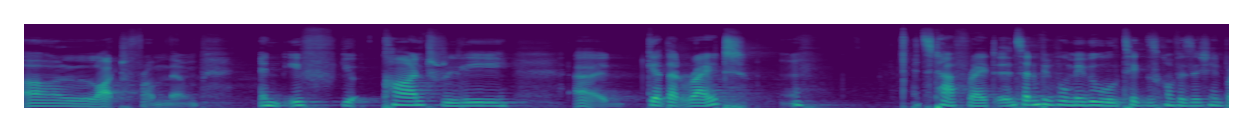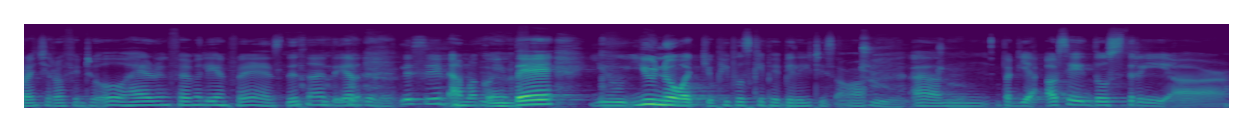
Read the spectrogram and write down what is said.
a lot from them. And if you can't really uh, get that right mm, it's tough, right? And certain people maybe will take this conversation, branch it off into, oh, hiring family and friends, this and the other. Listen, I'm not going there. You you know what your people's capabilities are. True, Um, but yeah, I would say those three are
